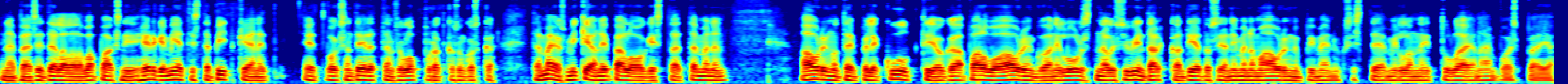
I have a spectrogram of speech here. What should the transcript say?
ja nämä pääsee tällä lailla vapaaksi. Niin Herke mietti sitä pitkään, että, että voiko hän tehdä tämmöisen loppuratkaisun, koska tämä jos mikä on epäloogista, että tämmöinen – auringontemppeli kultti, joka palvoo aurinkoa, niin luulisin, että ne olisi hyvin tarkkaan tietoisia nimenomaan auringon ja milloin niitä tulee ja näin poispäin. Ja,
